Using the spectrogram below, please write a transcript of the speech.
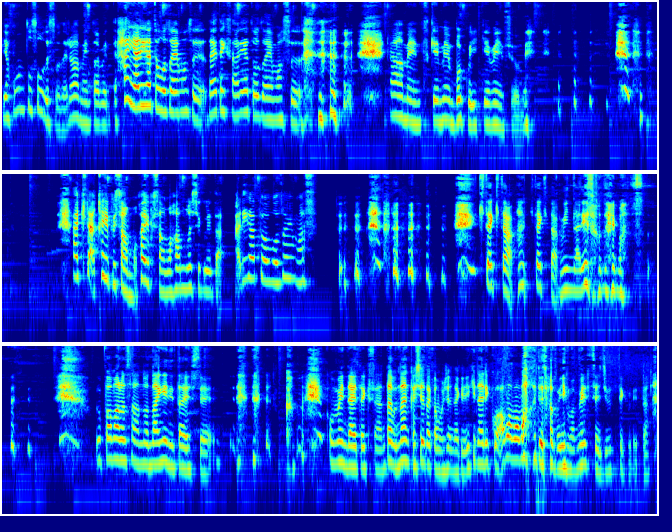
いや、ほんとそうですよね。ラーメン食べて。はい、ありがとうございます。大竹さんありがとうございます。ラーメン、つけ麺、僕イケメンですよね。あ、来たカイプさんも、カイプさんも反応してくれた。ありがとうございます。来た来た、来た来た。みんなありがとうございます。ウパマルさんの投げに対して、ごめん大滝さん。多分なんかしてたかもしれないけど、いきなりこう、あわわわって多分今メッセージ打ってくれた。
